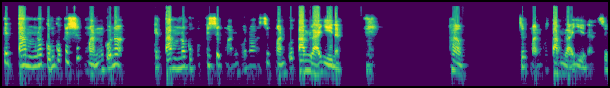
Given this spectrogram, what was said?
Cái tâm nó cũng có cái sức mạnh của nó. Cái tâm nó cũng có cái sức mạnh của nó. Sức mạnh của tâm là gì nè? Không. Sức mạnh của tâm là gì nè? Sức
